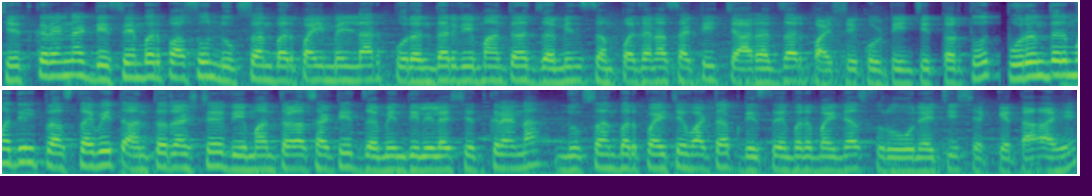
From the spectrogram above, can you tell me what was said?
शेतकऱ्यांना डिसेंबरपासून नुकसान भरपाई मिळणार. पुरंदर विमानतळ जमीन संपादनासाठी चार हजार पाचशे कोटींची तरतूद. पुरंदरमधील प्रस्तावित आंतरराष्ट्रीय विमानतळासाठी जमीन दिलेल्या शेतकऱ्यांना नुकसान भरपाईचे वाटप डिसेंबर महिन्यात सुरू होण्याची शक्यता आहे.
